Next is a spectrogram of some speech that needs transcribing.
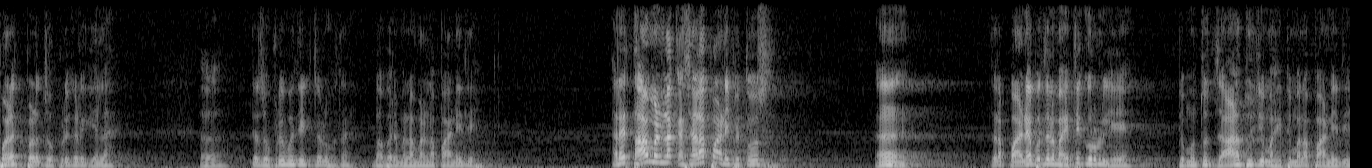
पळत पळत झोपडीकडे गेला. अ, त्या झोपडीमध्ये एक जण होता. बाबा मला म्हणला पाणी दे. अरे था म्हणला कशाला पाणी पितोस? हं जरा पाण्याबद्दल माहिती करून घे. तो म्हणतो जाळ तुझी माहिती मला पाणी दे.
